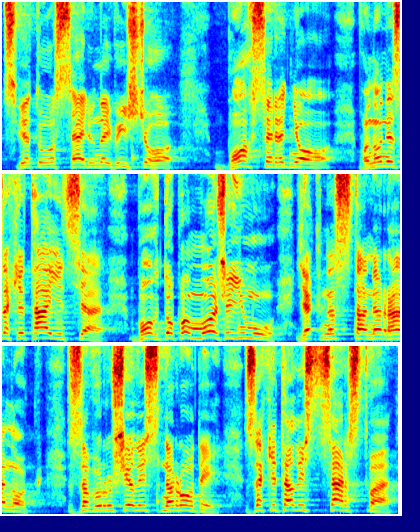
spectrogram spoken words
святу оселю найвищого. Бог серед нього, воно не захитається, Бог допоможе йому, як настане ранок. Заворушились народи, захитались царства,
